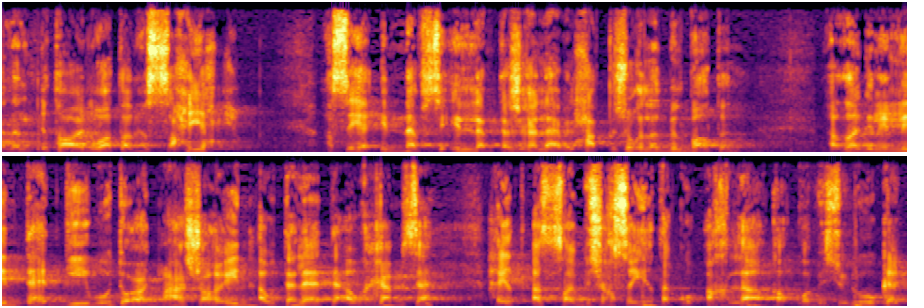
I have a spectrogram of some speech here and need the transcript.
على الإطار الوطني الصحيح. أصل هي النفس إن لم تشغلها بالحق شغلت بالباطل. الراجل اللي أنت هتجيبه وتقعد معاه شهرين أو ثلاثة أو خمسة هيتأثر بشخصيتك وباخلاقك وبسلوكك.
